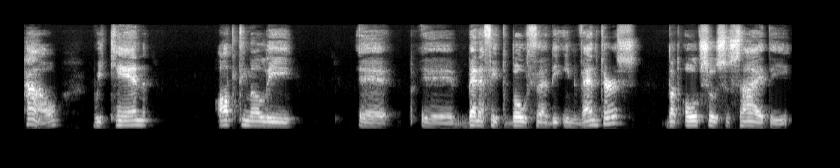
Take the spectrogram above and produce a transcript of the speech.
how we can optimally uh, uh, benefit both uh, the inventors but also society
